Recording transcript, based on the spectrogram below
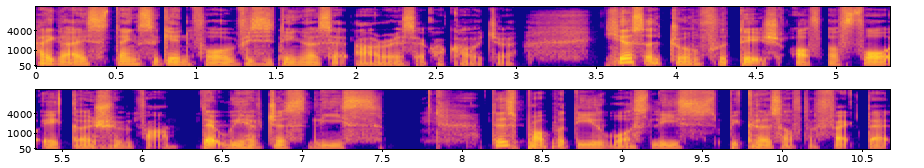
Hi guys, thanks again for visiting us at RAS Aquaculture. Here's a drone footage of a 4 acre shrimp farm that we have just leased. This property was leased because of the fact that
